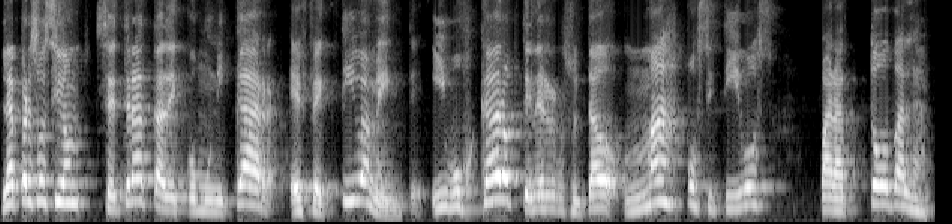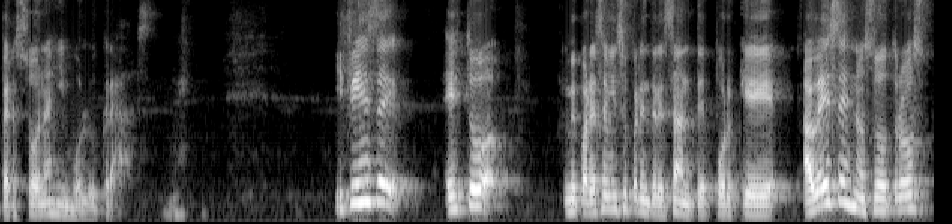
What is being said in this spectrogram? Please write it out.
La persuasión se trata de comunicar efectivamente y buscar obtener resultados más positivos para todas las personas involucradas. Y fíjense, esto me parece a mí súper interesante porque a veces nosotros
